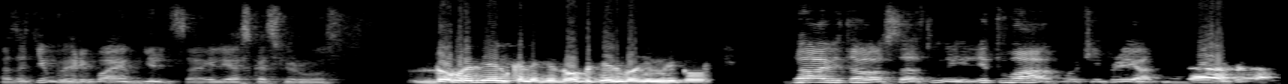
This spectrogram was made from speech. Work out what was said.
а затем выгребаем гнильца или аскосфероз. Добрый день, коллеги. Добрый день, Владимир Григорьевич. Да, Виталий, Стас, Литва, очень приятно. Да, да.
